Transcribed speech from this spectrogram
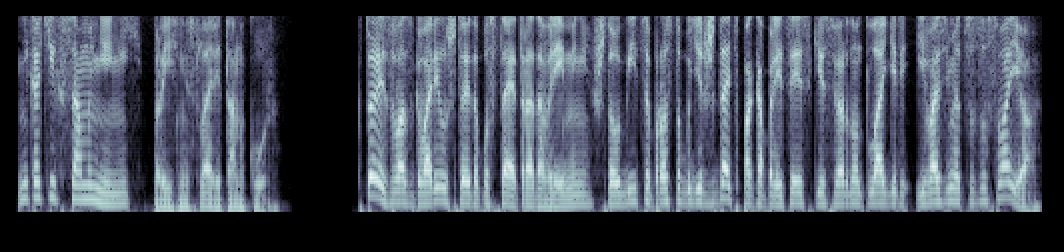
«Никаких сомнений», — произнесла Ританкур. «Кто из вас говорил, что это пустая трата времени, что убийца просто будет ждать, пока полицейские свернут лагерь и возьмется за свое?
